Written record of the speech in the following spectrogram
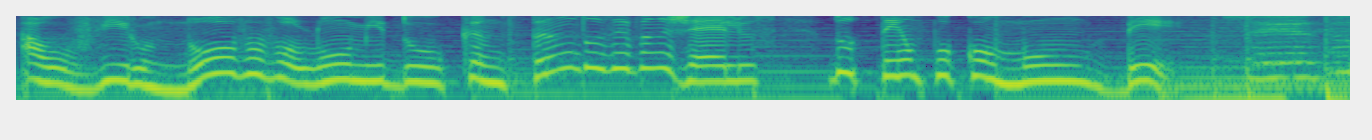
a ouvir o novo volume do Cantando os Evangelhos do Tempo Comum B. Jesus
